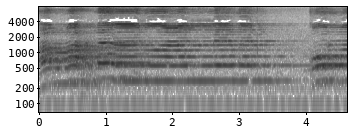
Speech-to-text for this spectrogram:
Ar-Rahmanu 'allaman Qur'an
